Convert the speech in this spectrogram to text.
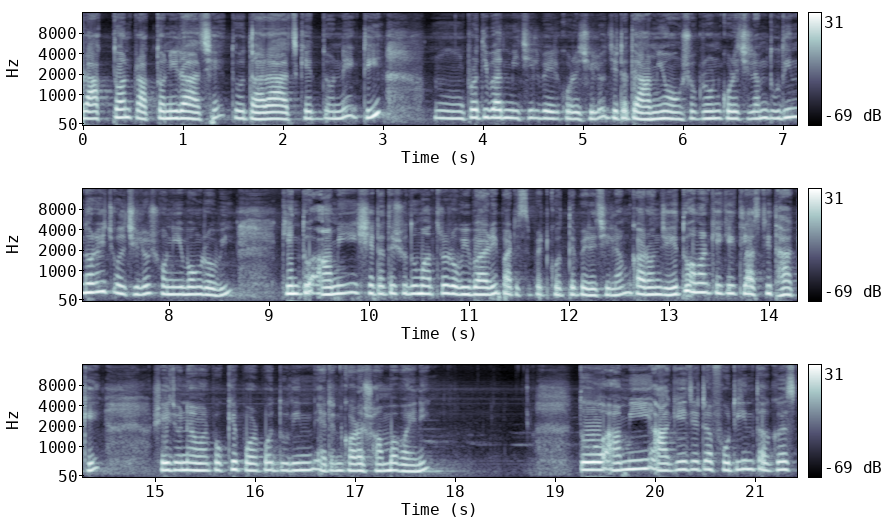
প্রাক্তন, প্রাক্তনীরা আছে, তো তারা আজকের জন্য একটি প্রতিবাদ মিছিল বের করেছিল, যেটাতে আমিও অংশগ্রহণ করেছিলাম। দুদিন ধরেই চলছিল শনি এবং রবি, কিন্তু আমি সেটাতে শুধুমাত্র রবিবারই পার্টিসিপেট করতে পেরেছিলাম, কারণ যেহেতু আমার কে কে ক্লাসটি থাকে, সেই জন্য আমার পক্ষে পরপর দুদিন অ্যাটেন্ড করা সম্ভব হয়নি। তো আমি আগে যেটা ফোরটিন্থ আগস্ট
